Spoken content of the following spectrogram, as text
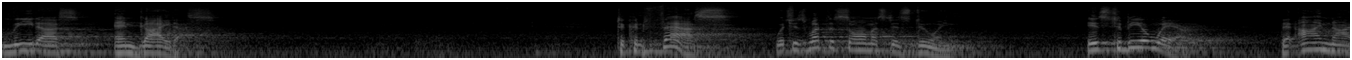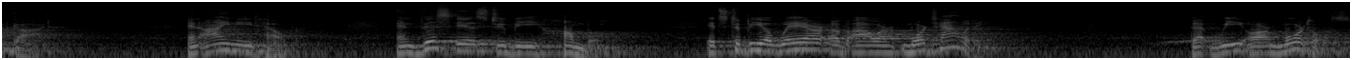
lead us, and guide us? To confess, which is what the psalmist is doing, is to be aware that I'm not God and I need help. And this is to be humble. It's to be aware of our mortality, that we are mortals.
